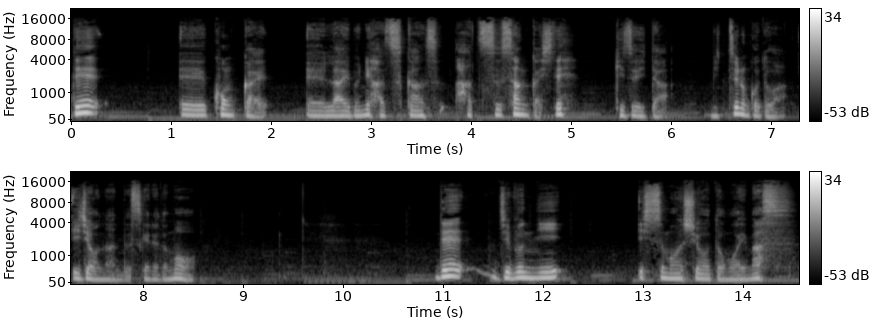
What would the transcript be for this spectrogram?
で、えー、今回、えー、ライブに初初参加して気づいた3つのことは以上なんですけれどもで自分に質問しようと思います。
